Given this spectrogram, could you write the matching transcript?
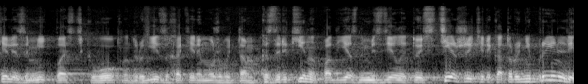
захотели заменить пластиковые окна, другие захотели, может быть, там козырьки над подъездами сделать. То есть те жители, которые не приняли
